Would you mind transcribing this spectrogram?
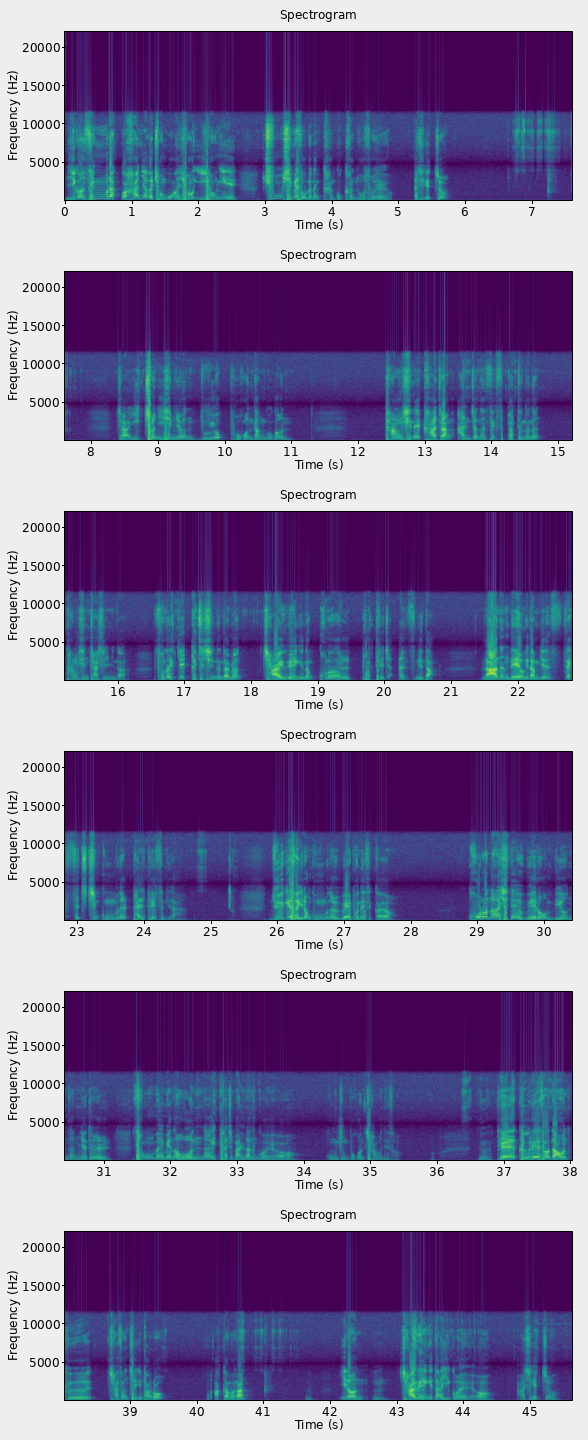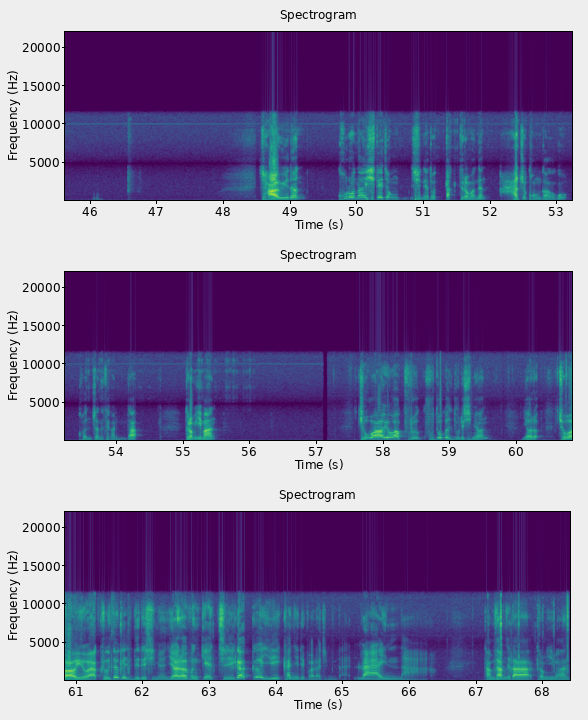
이건 생물학과 한의학을 전공한 형, 이 형이 충심에서 오르는 간곡한 호소예요. 아시겠죠? 자, 2020년 뉴욕 보건당국은 당신의 가장 안전한 섹스 파트너는 당신 자신입니다. 손을 깨끗이 씻는다면 자유행위는 코로나를 퍼뜨리지 않습니다. 라는 내용이 담긴 섹스 지침 공문을 발표했습니다. 뉴욕에서 이런 공문을 왜 보냈을까요? 코로나 시대의 외로운 미혼 남녀들 성매매나 one night 하지 말라는 거예요. 공중보건 차원에서. 어, 대, 그래서 나온 그 차선책이 바로 아까 말한 이런 음, 자위행위다 이거예요. 아시겠죠? 자유는 코로나 시대 정신에도 딱 들어맞는 아주 건강하고 건전한 생활입니다. 그럼 이만 좋아요와 구독을 누르시면 여러 좋아요와 구독을 누르시면 여러분께 즐겁고 유익한 일이 벌어집니다. 라인나 감사합니다. 그럼 이만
